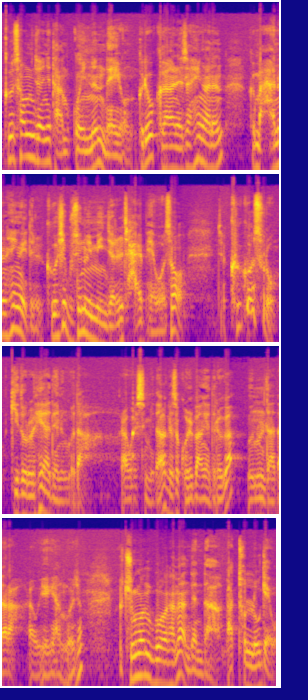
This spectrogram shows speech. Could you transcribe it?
그 성전이 담고 있는 내용 그리고 그 안에서 행하는 그 많은 행위들 그것이 무슨 의미인지를 잘 배워서 그것으로 기도를 해야 되는 거다 라고 했습니다. 그래서 골방에 들어가 문을 닫아라 라고 얘기한 거죠. 중언부언하면 안 된다. 바톨로게오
